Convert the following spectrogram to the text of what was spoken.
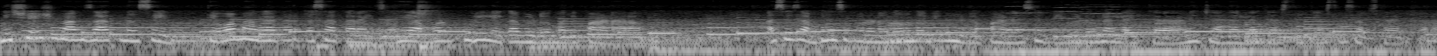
निशेष भाग जात नसेल तेव्हा भागाकार कसा करायचा हे आपण पुढील एका व्हिडिओमध्ये पाहणार आहोत. असेच अभ्यासपूर्ण नवनवीन व्हिडिओ पाहण्यासाठी व्हिडिओला लाईक करा आणि चॅनलला जास्तीत जास्त सबस्क्राईब करा.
